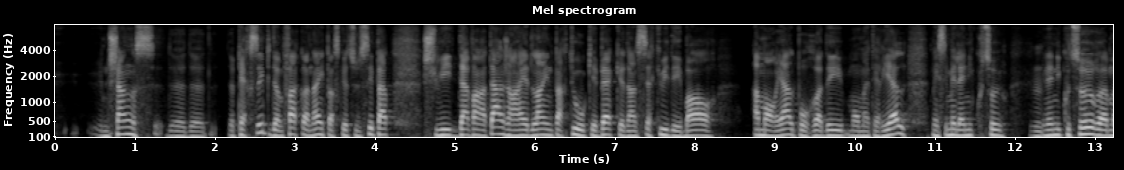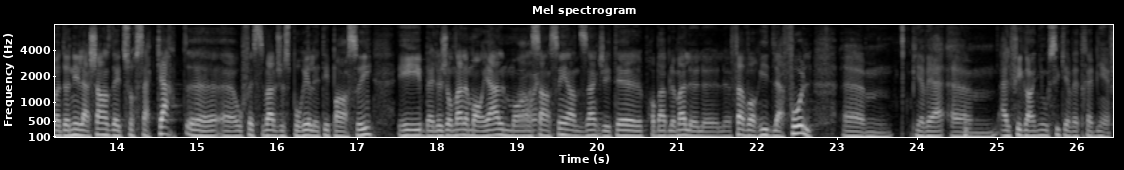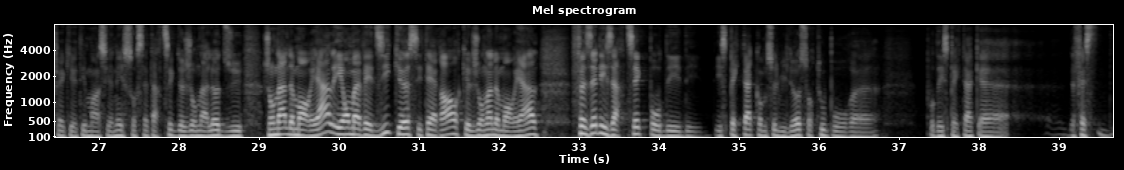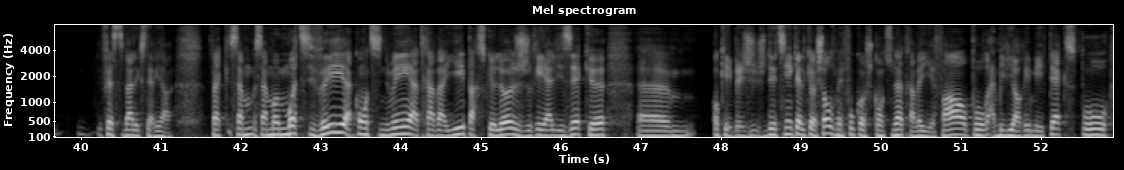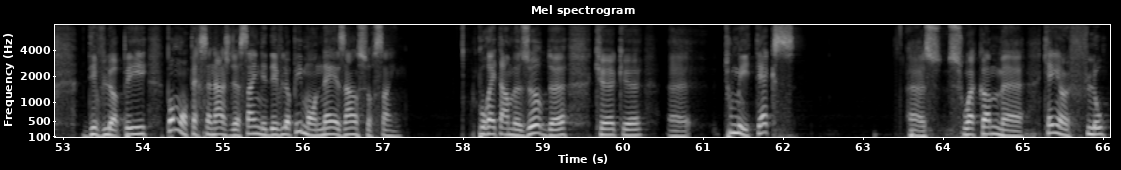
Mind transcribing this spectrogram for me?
une chance de, de- de percer puis de me faire connaître parce que tu le sais, Pat, je suis davantage en headline partout au Québec que dans le circuit des bars à Montréal pour roder mon matériel, mais c'est Mélanie Couture. Mélanie Couture euh, m'a donné la chance d'être sur sa carte euh, euh, au Festival Juste pour rire l'été passé. Et ben, le Journal de Montréal m'a encensé en disant que j'étais probablement le, le- le favori de la foule. Il y avait euh, Alphée Gagné aussi qui avait très bien fait, qui a été mentionné sur cet article de journal-là du Journal de Montréal. Et on m'avait dit que c'était rare que le Journal de Montréal faisait des articles pour des, des- spectacles comme celui-là, surtout pour, euh, pour des spectacles euh, de festivals extérieurs. Fait que ça m'a motivé à continuer à travailler parce que là, je réalisais que euh, OK, ben, je, détiens quelque chose, mais il faut que je continue à travailler fort pour améliorer mes textes, pour développer, pas mon personnage de scène, mais développer mon aisance sur scène. Pour être en mesure de que, que euh, tous mes textes euh, soient comme euh, qu'il y ait un flow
